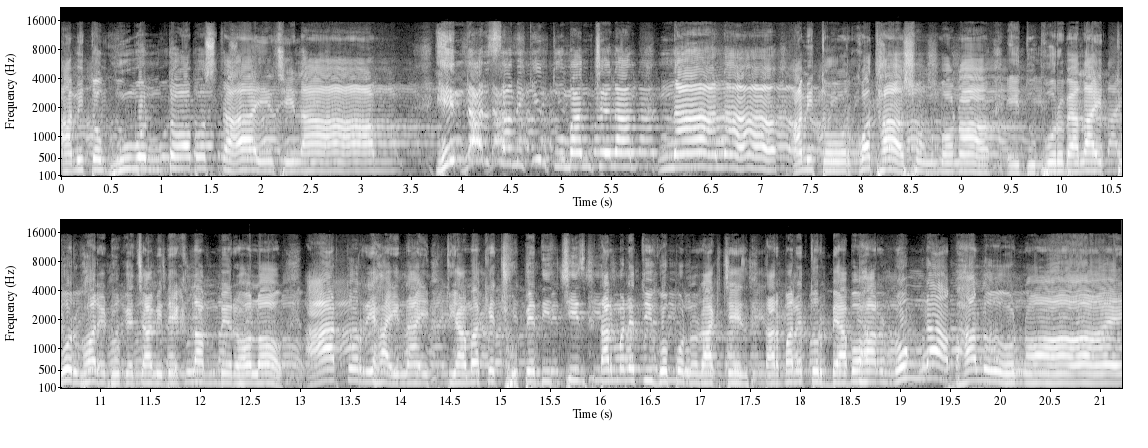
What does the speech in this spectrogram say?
আমি তো ঘুমন্ত অবস্থায় ছিলাম। হিন্দার স্বামী কিন্তু মানছে না। না আমি তোর কথা শুনব না। এই দুপুর বেলায় তোর ঘরে ঢুকেছে, আমি দেখলাম বের হলো। আর তোর রেহাই নাই, তুই আমাকে ছুপে দিচ্ছিস, তার মানে তুই গোপন রাখছিস, তার মানে তোর ব্যবহার নোংরা, ভালো নয়।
